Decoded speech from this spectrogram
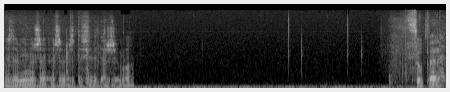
Zrobimy, że, że, że to się wydarzyło. Super.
